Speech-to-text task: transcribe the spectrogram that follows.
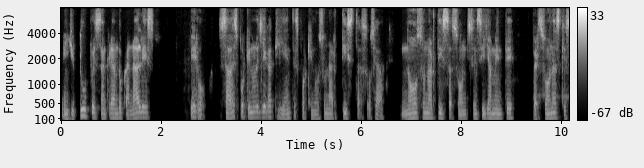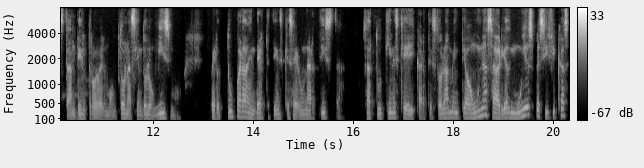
en YouTube, están creando canales, pero ¿Sabes por qué no les llega a clientes? Porque no son artistas, o sea, no son artistas, son sencillamente personas que están dentro del montón haciendo lo mismo. Pero tú para venderte tienes que ser un artista. O sea, tú tienes que dedicarte solamente a unas áreas muy específicas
